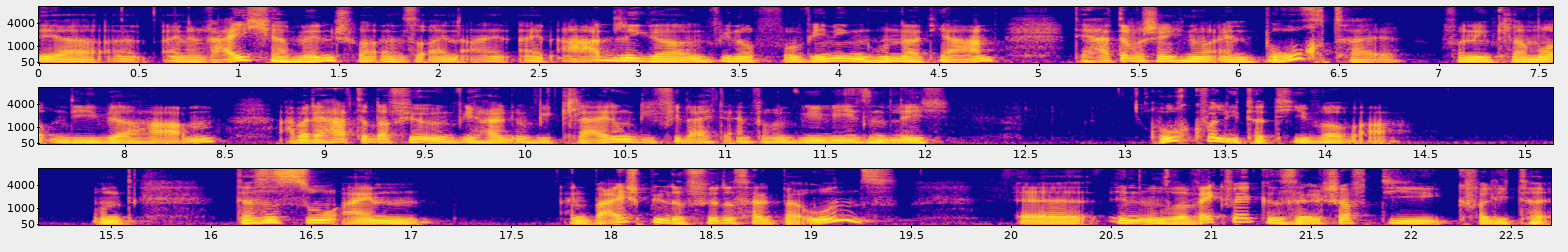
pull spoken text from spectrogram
der ein reicher Mensch war, also ein, ein, Adliger irgendwie noch vor wenigen hundert Jahren, der hatte wahrscheinlich nur einen Bruchteil von den Klamotten, die wir haben, aber der hatte dafür irgendwie halt irgendwie Kleidung, die vielleicht einfach irgendwie wesentlich hochqualitativer war. Und das ist so ein, ein Beispiel dafür, dass halt bei uns äh, in unserer Wegwerkgesellschaft die Qualita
